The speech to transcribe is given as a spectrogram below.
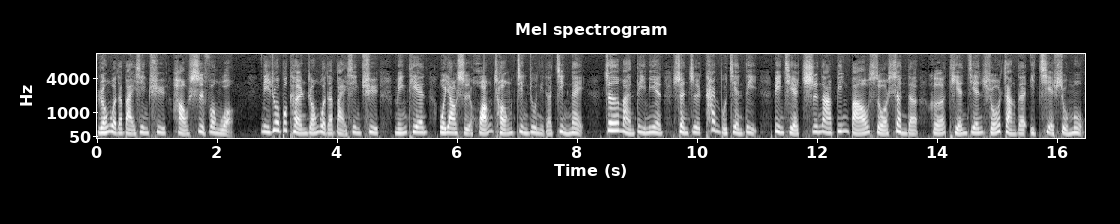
容我的百姓去，好侍奉我。你若不肯容我的百姓去，明天我要使蝗虫进入你的境内，遮满地面，甚至看不见地。”并且吃那冰雹所剩的和田间所长的一切树木，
